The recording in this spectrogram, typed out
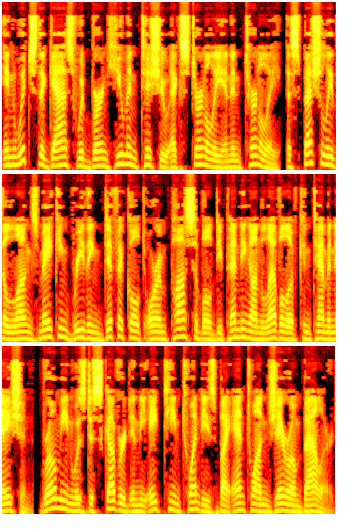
in which the gas would burn human tissue externally and internally, especially the lungs making breathing difficult or impossible depending on level of contamination. Bromine was discovered in the 1820s by Antoine Jérôme Balard.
